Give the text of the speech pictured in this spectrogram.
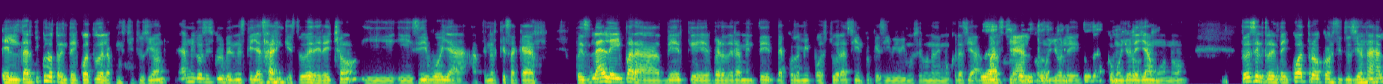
El artículo 34 de la Constitución, amigos, disculpen, es que ya saben que estuve de derecho y, y sí voy a, a, tener que sacar pues la ley para ver que verdaderamente, de acuerdo a mi postura, siento que sí vivimos en una democracia parcial, como yo le, como yo le llamo, ¿no? Entonces, el 34 constitucional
